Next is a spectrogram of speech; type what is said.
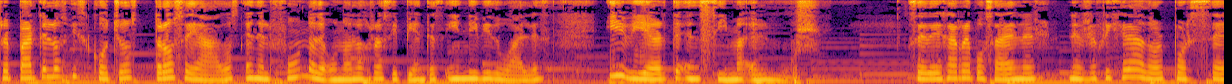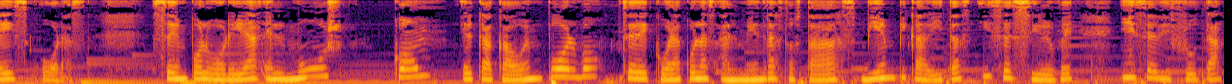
Reparte los bizcochos troceados en el fondo de uno de los recipientes individuales y vierte encima el mush. Se deja reposar en el, refrigerador por 6 horas. Se empolvorea el mush con el cacao en polvo, se decora con las almendras tostadas bien picaditas y se sirve y se disfruta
